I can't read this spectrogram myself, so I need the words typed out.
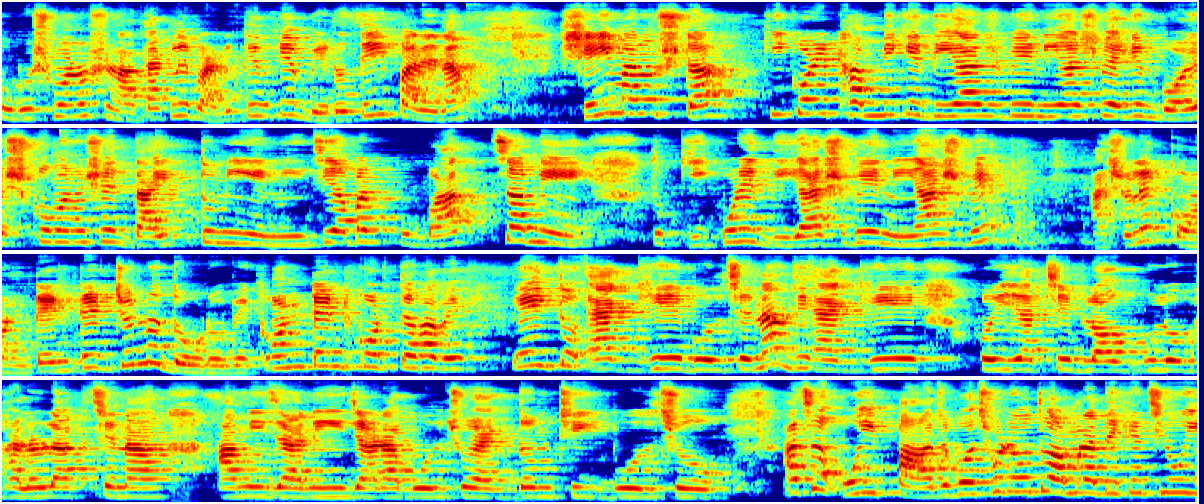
পুরুষ মানুষ না থাকলে বাড়ি থেকে বেরোতেই পারে না, সেই মানুষটা কি করে ঠাম্মিকে দিয়ে আসবে, নিয়ে আসবে? একজন বয়স্ক মানুষের দায়িত্ব নিয়ে, নিজে আবার বাচ্চা মেয়ে, তো কি করে দিয়ে আসবে, নিয়ে আসবে? আসলে কন্টেন্টের জন্য দৌড়বে কন্টেন্ট করতে হবে। এই তো একঘেয়ে বলছে না যে একঘেয়ে হয়ে যাচ্ছে ব্লগগুলো ভালো লাগছে না, আমি জানি যারা বলছো একদম ঠিক বলছো। আচ্ছা ওই পাঁচ বছরেও তো আমরা দেখেছি ওই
